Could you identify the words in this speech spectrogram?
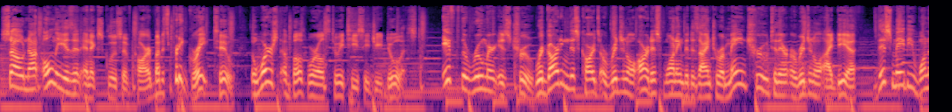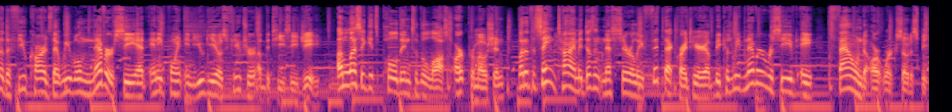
So not only is it an exclusive card, but it's pretty great too. The worst of both worlds to a TCG duelist. If the rumor is true regarding this card's original artist wanting the design to remain true to their original idea, this may be one of the few cards that we will never see at any point in Yu Gi Oh's future of the TCG, unless it gets pulled into the Lost Art promotion, but at the same time, it doesn't necessarily fit that criteria because we've never received a found artwork, so to speak.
